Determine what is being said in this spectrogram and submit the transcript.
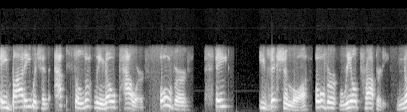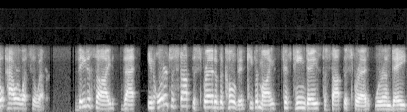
a body which has absolutely no power over state eviction law over real property, no power whatsoever. They decide that in order to stop the spread of the COVID, keep in mind, 15 days to stop the spread. We're on day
